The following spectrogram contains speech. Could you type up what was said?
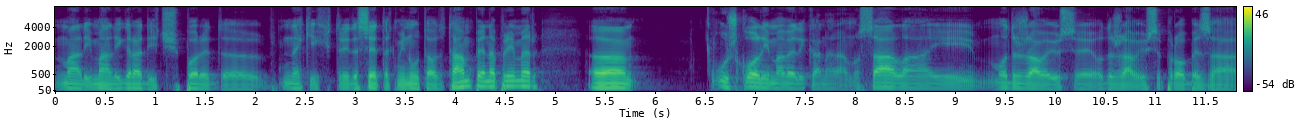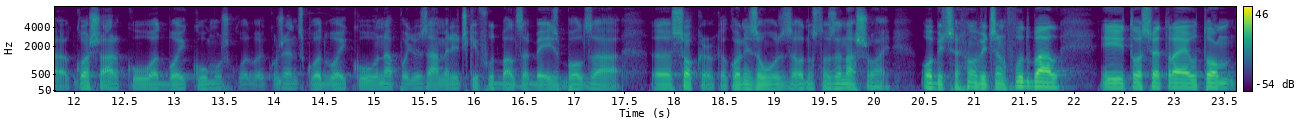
mali, mali gradić pored uh, nekih 30 minuta od Tampe, na primjer. U školi ima velika naravno sala i održavaju se, održavaju se probe za košarku, odbojku, mušku odbojku, žensku odbojku, napolju za američki futbal, za bejsbol, za soccer, kako oni zovu, odnosno za naš ovaj običan, običan futbal i to sve traje u tom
